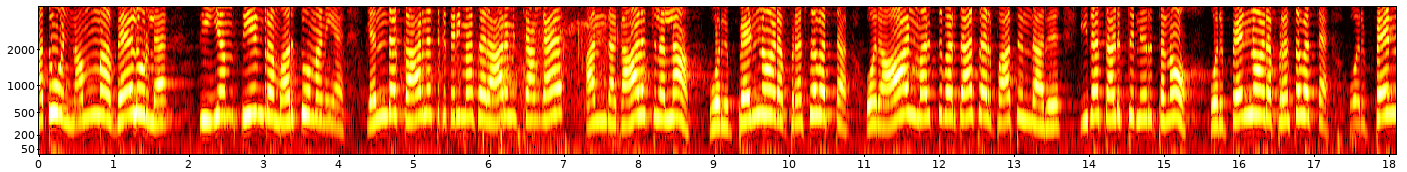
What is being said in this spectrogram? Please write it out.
அதுவும் நம்ம வேலூரில் சிஎம்சின்ற மருத்துவமனையை எந்த காரணத்துக்கு தெரியுமா சார் ஆரம்பித்தாங்க அந்த காலத்துலலாம் ஒரு பெண்ணோட பிரசவத்தை ஒரு ஆண் மருத்துவர் தான் சார் பார்த்துருந்தாரு. இதை தடுத்து நிறுத்தணும். ஒரு பெண்ணோட பிரசவத்தை ஒரு பெண்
